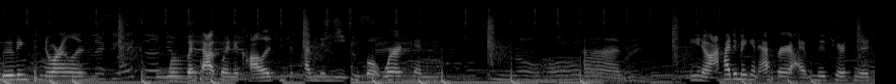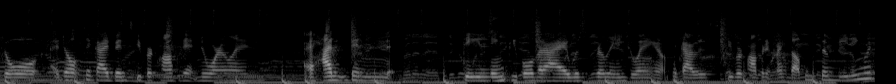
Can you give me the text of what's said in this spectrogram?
moving to New Orleans without going to college and just having to meet people at work and um, you know, I had to make an effort. I moved here as an adult. I don't think I'd been super confident in New Orleans. I hadn't been dating people that I was really enjoying. I don't think I was super confident myself. And so meeting with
